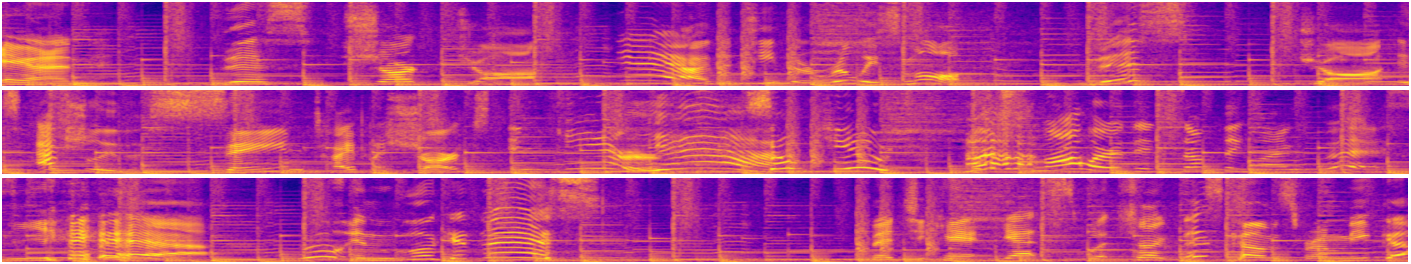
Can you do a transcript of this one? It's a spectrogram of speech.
And this shark jaw, yeah, the teeth are really small. This jaw is actually the same type of sharks in here. Yeah. So cute. Much smaller than something like this. Yeah! Ooh, and look at this! Bet you can't guess what shark this comes from, Meekah.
